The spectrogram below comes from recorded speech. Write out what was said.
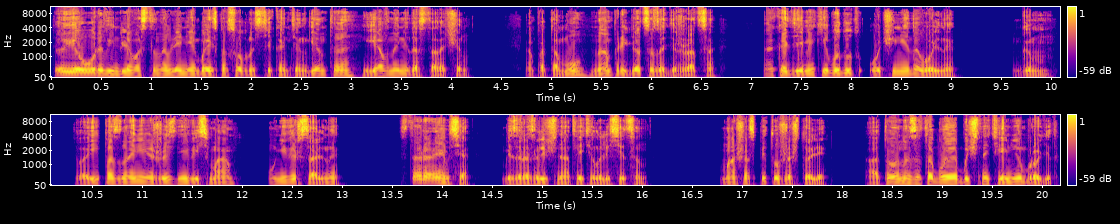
то ее уровень для восстановления боеспособности контингента явно недостаточен. А потому нам придется задержаться. Академики будут очень недовольны. Гм, твои познания жизни весьма универсальны. Стараемся, безразлично ответил Лисицын. Маша спит уже, что ли? А то она за тобой обычно тенью бродит.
